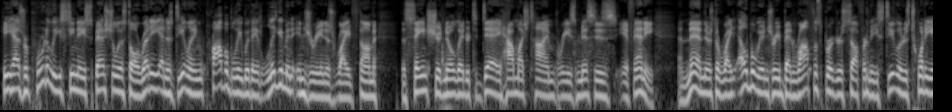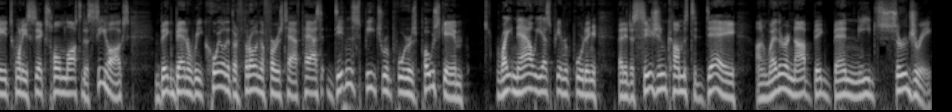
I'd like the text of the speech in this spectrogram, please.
he has reportedly seen a specialist already and is dealing probably with a ligament injury in his right thumb. The Saints should know later today how much time Brees misses, if any. And then there's the right elbow injury Ben Roethlisberger suffered in the Steelers' 28-26 home loss to the Seahawks. Big Ben recoiled after throwing a first half pass, didn't speak to reporters post game. Right now, ESPN reporting that a decision comes today on whether or not Big Ben needs surgery.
